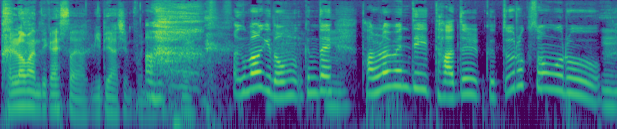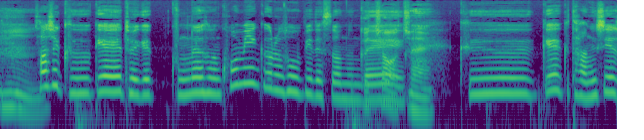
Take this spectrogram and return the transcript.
벨러만디가 했어요 위대하신 분이. 아, 음악이 너무 근데 네. 음, 달러맨디 다들 그 뚜룩송으로 음, 음. 사실 그게 되게 국내에서는 코믹으로 소비됐었는데 그쵸, 그쵸. 네. 그게 그 당시에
